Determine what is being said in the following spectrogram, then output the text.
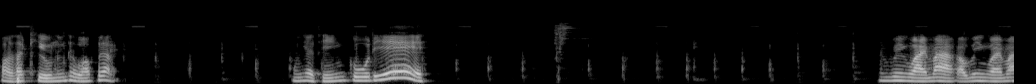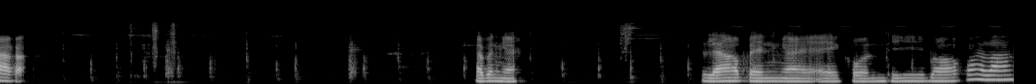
ขอสักคิวนึงเถอะวะเพื่อน มึงอย่าทิ้งกูดิวิ่งไวมากอะวิ่งไวมากอะ แล้วเป็นไง แล้วเป็นไงไอ้คนที่บอกว่ารัก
